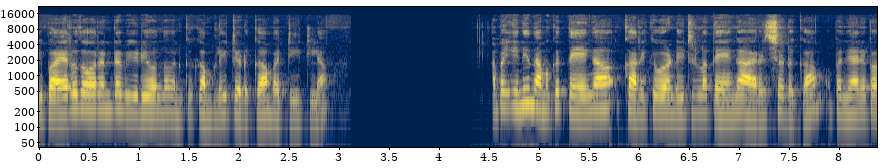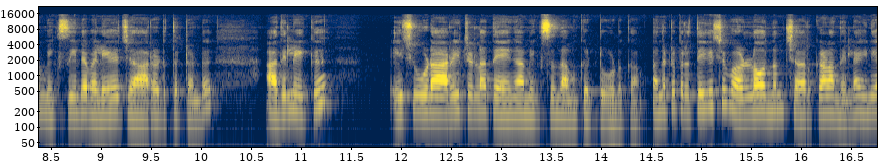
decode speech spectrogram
ഈ പയറ് തോരന്റെ വീഡിയോ ഒന്നും എനിക്ക് കംപ്ലീറ്റ് എടുക്കാൻ പറ്റിയിട്ടില്ല. അപ്പോൾ ഇനി നമുക്ക് തേങ്ങ കറിക്ക് വേണ്ടിയിട്ടുള്ള തേങ്ങ അരച്ചെടുക്കാം. അപ്പം ഞാനിപ്പോൾ മിക്സീന്റെ വലിയ ജാർ എടുത്തിട്ടുണ്ട്. അതിലേക്ക് ഈ ചൂടാറിയിട്ടുള്ള തേങ്ങ മിക്സ് നമുക്ക് ഇട്ട് കൊടുക്കാം. എന്നിട്ട് പ്രത്യേകിച്ച് വെള്ളമൊന്നും ചേർക്കണമെന്നില്ല. ഇനി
